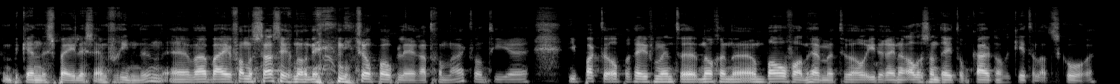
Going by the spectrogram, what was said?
bekende spelers en vrienden. waarbij Van der Sar zich nog niet, niet, zo populair had gemaakt. Want die, die pakte op een gegeven moment nog een, een bal van hem. Terwijl iedereen er alles aan deed om Kuyt nog een keer te laten scoren.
